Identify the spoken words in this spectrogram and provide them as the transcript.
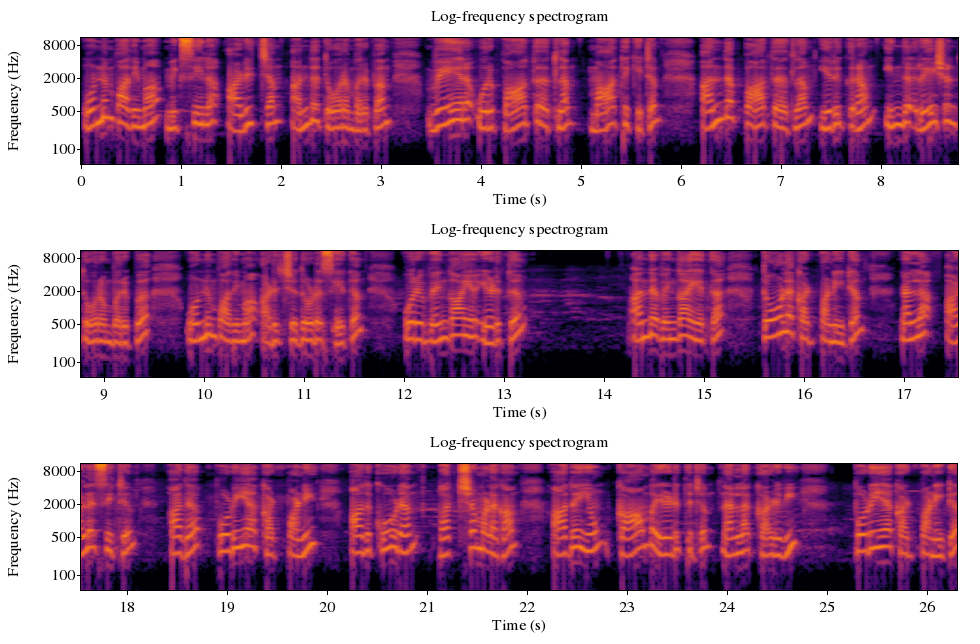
ஒன்றும் பாதிமாக மிக்சியில் அடித்த அந்த தோரம் பருப்பை வேறு ஒரு பாத்திரத்தில் மாற்றிக்கிட்டு அந்த பாத்திரத்தில் இருக்கிற இந்த ரேஷன் தோரம் பருப்பு ஒன்றும் பாதிமாக அடித்ததோடு சேர்த்து ஒரு வெங்காயம் எடுத்து அந்த வெங்காயத்தை தோலை கட் பண்ணிவிட்டு நல்லா அலசிட்டு அதை பொடியாக கட் பண்ணி அது கூட பச்சை மிளகாய் அதையும் காம்பை எடுத்துட்டு நல்லா கழுவி பொடியாக கட் பண்ணிவிட்டு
